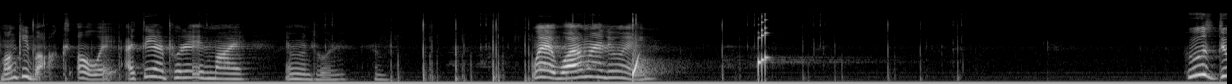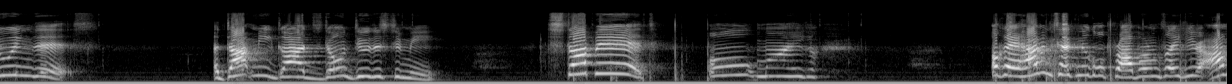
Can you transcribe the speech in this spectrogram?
Monkey box. Oh wait, I think I put it in my inventory. Hmm. Wait, what am I doing? Who's doing this? Adopt me, gods. Don't do this to me. Stop it! Oh my god. Okay, having technical problems right here. I'm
